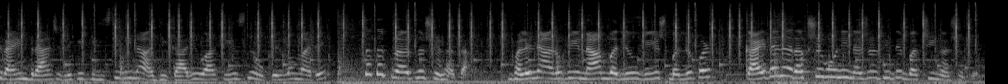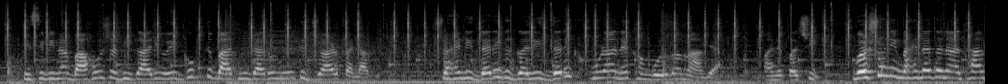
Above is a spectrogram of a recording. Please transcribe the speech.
ક્રાઇમ બ્રાન્ચ એટલે કે પીસીબીના અધિકારીઓ આ કેસને ઉકેલવા માટે સતત પ્રયત્નશીલ હતા. ભલે ને આરોપીએ નામ બદલ્યું, વેશ બદલ્યો, પણ કાયદાના રક્ષકોની નજરથી તે બચી ન શક્યો પીસીબીના બાહોશ અધિકારીઓએ ગુપ્ત બાતમીદારોનું એક જાળ ફેલાવ્યું. શહેરની દરેક ગલી, દરેક ખૂણાને ખંગોળવામાં આવ્યા. અને પછી વર્ષોની મહેનત અને અથાગ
